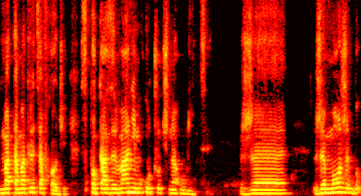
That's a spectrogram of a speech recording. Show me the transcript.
ma ta matryca wchodzi, z pokazywaniem uczuć na ulicy, że, że może, bo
